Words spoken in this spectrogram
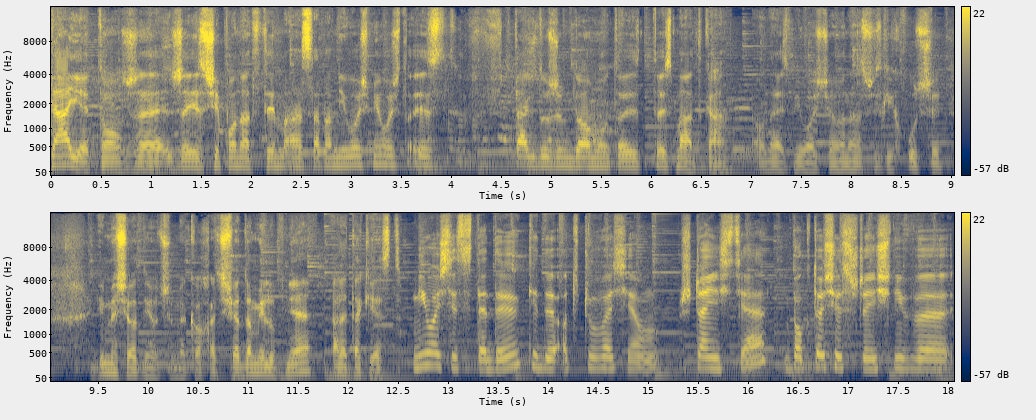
daje to, że, że jest się ponad tym, a sama miłość, miłość to jest w tak dużym domu, to jest, to jest matka. Ona jest miłością, ona nas wszystkich uczy i my się od niej uczymy kochać. Świadomie lub nie, ale tak jest. Miłość jest wtedy, kiedy odczuwa się szczęście, bo ktoś jest szczęśliwy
